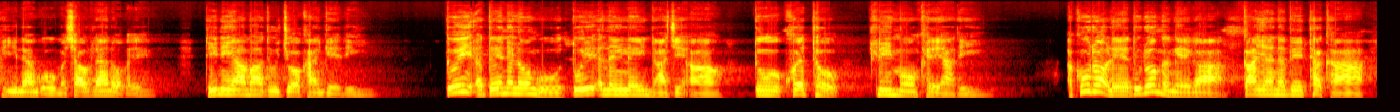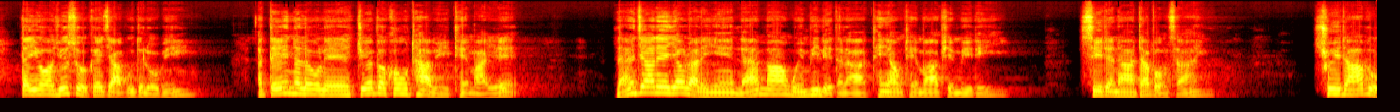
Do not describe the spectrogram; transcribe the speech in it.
ခရီးလမ်းကိုမလျှောက်လှမ်းတော့ပဲဒီနေရာမှာသူကြောခိုင်းခဲ့သည်သူ၏အသေးနှလုံးကိုသွေးအလိမ့်လိမ့်နာကျင်အောင်သူခွဲထုတ်လှီးမွန်ခဲ့ရသည် အခုတော့လေသူတို့ငငယ်ကကာယံနဘေထက်ခါတယောရွတ်ဆိုခဲ့ကြဘူးတလို့ပင်အသေးနှလုံးလဲကျွဲပခုံးထပြီထင်ပါရဲ့လမ်းကြားထဲရောက်လာလျင်လမ်းမဝင်မိလေသလားထင်အောင်ထင်မှာဖြစ်မိသည်စေတနာဓာတ်ပုံဆိုင်ရွှေဓာဘူ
